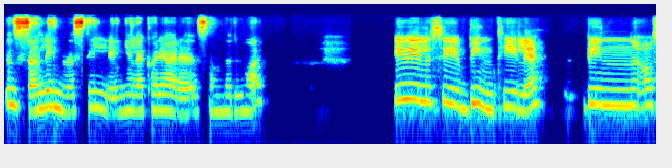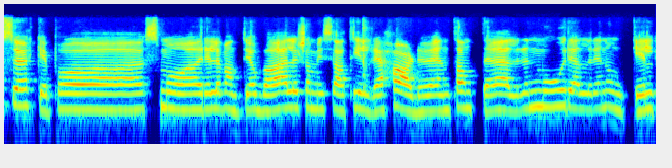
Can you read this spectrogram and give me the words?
ønsker en lignende stilling eller karriere som det du har? Jeg vil si begynn tidlig. Begynn å søke på små, relevante jobber. Eller som vi sa tidligere, har du en tante eller en mor eller en onkel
